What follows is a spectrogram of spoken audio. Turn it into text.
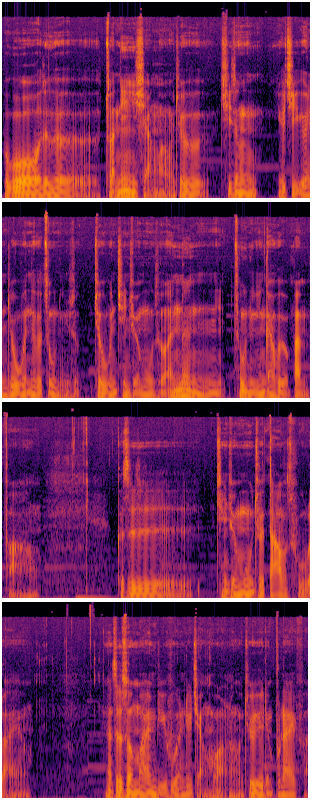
不过这个转念一想哦，就其中有几个人就问这个助女说，就问清泉木说，嗯，那你助女应该会有办法哈。可是清泉木就答不出来啊。那这时候马云比夫人就讲话了，就有点不耐烦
